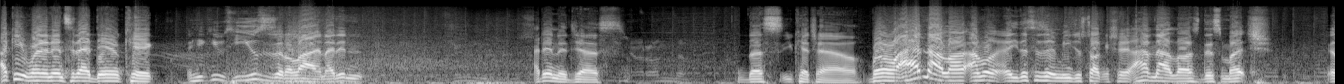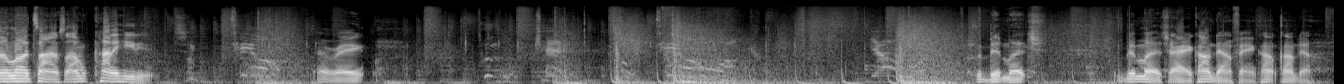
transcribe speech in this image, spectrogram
I keep running into that damn kick. He keeps he uses it a lot, and I didn't. I didn't adjust. Thus, you catch out, bro. I have not lost. I'm. A, this isn't me just talking shit. I have not lost this much in a long time, so I'm kind of heated. Alright. It's a bit much. A bit much. Alright, calm down, fan. Calm, calm down.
